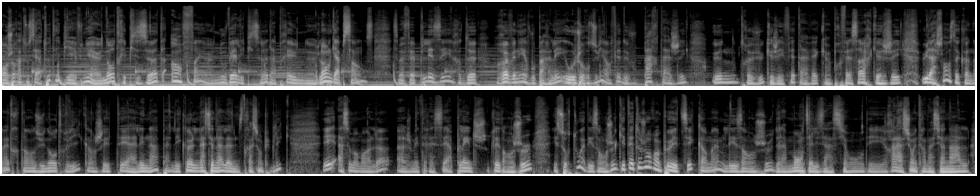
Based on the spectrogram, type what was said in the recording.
Bonjour à tous et à toutes et bienvenue à un autre épisode, enfin un nouvel épisode après une longue absence. Ça me fait plaisir de revenir vous parler et aujourd'hui en fait de vous partager une entrevue que j'ai faite avec un professeur que j'ai eu la chance de connaître dans une autre vie quand j'étais à l'ENAP, à l'École nationale d'administration publique. Et à ce moment-là, euh, je m'intéressais à plein d'enjeux et surtout à des enjeux qui étaient toujours un peu éthiques quand même, les enjeux de la mondialisation, des relations internationales.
